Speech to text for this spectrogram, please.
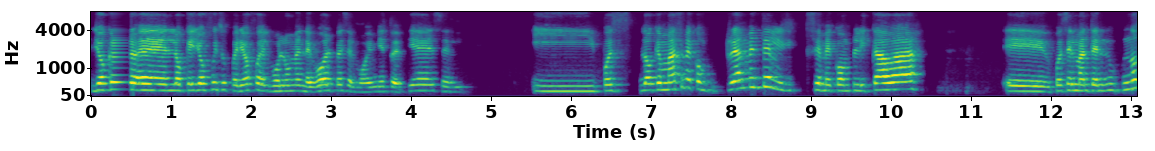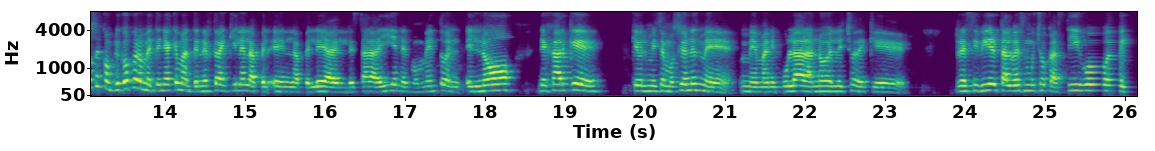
yo creo lo que yo fui superior fue el volumen de golpes, el movimiento de pies, el, y pues lo que más se me, realmente se me complicaba, eh, pues el mantener, no se complicó, pero me tenía que mantener tranquila en la, en la pelea, el estar ahí en el momento, el, el no dejar que, que mis emociones me, me, manipularan, ¿no? El hecho de que recibir tal vez mucho castigo y,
